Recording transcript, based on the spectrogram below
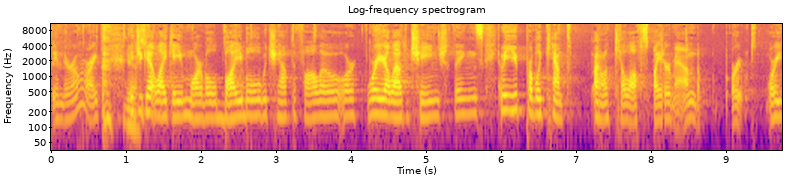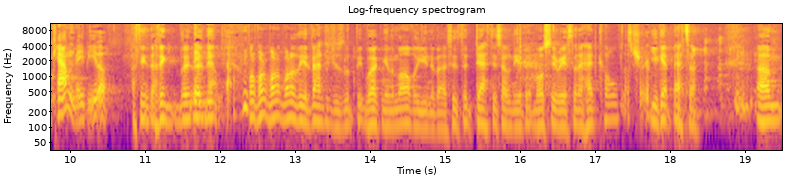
in their own right. yes. Did you get like a Marvel Bible which you have to follow, or were you allowed to change things? I mean, you probably can't. I don't know, kill off Spider-Man, or or you can maybe. Uh, I think, I think the, the, one, one, one, of the advantages of working in the Marvel universe is that death is only a bit more serious than a head cold. That's true. You get better. um,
